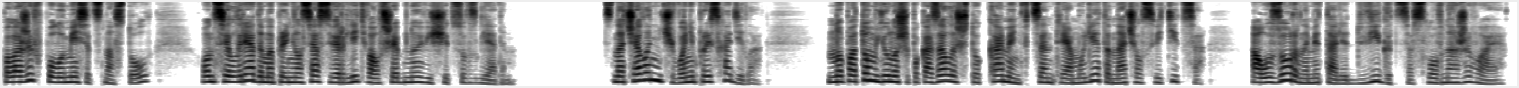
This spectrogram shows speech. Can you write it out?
Положив полумесяц на стол, он сел рядом и принялся сверлить волшебную вещицу взглядом. Сначала ничего не происходило, но потом юноше показалось, что камень в центре амулета начал светиться, а узоры на металле двигаться, словно оживая —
